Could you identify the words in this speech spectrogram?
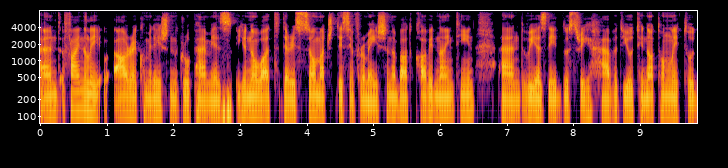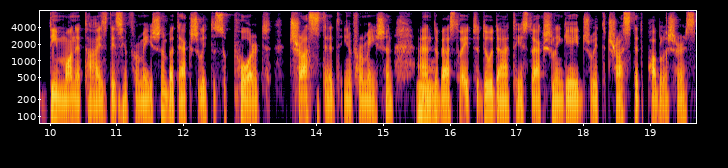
And finally, our recommendation Group M is you know what? There is so much disinformation about COVID 19, and we as the industry have a duty not only to demonetize disinformation, but actually to support trusted information. Mm-hmm. And the best way to do that is to actually engage with trusted publishers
